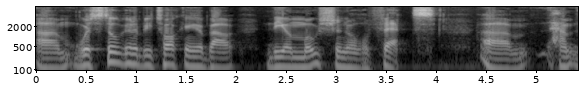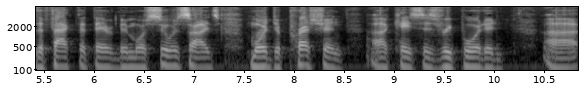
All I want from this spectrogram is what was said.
um, we're still going to be talking about the emotional effects. Um, the fact that there have been more suicides, more depression uh, cases reported uh,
